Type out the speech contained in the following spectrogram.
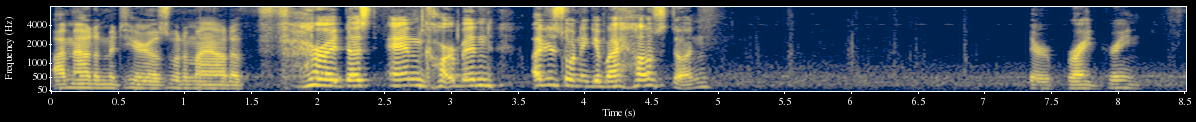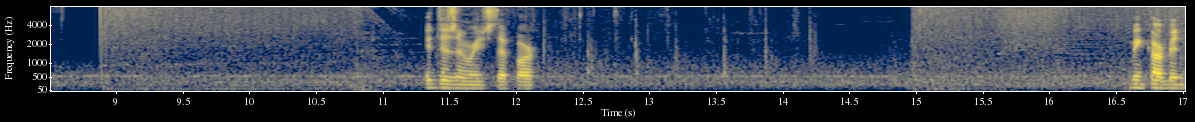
I'm out of materials. What am I out of? Ferrite dust and carbon. I just want to get my house done. They're bright green. It doesn't reach that far. Give me carbon.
